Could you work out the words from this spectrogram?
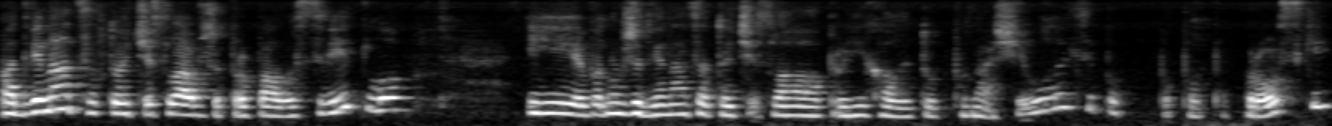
А 12 числа вже пропало світло, і вони вже 12 числа приїхали тут по нашій вулиці, по, по, по Покровській,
